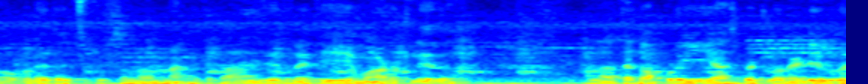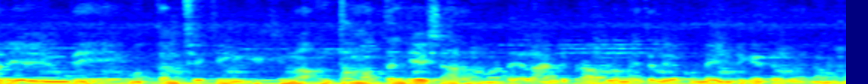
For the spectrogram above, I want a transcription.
లోపలైతే వచ్చి కూర్చున్నాను. నాకైతే ఖాళీ చేతులు అయితే ఏం ఆడట్లేదు. లతకు అప్పుడు ఈ హాస్పిటల్లోనే డెలివరీ అయింది. మొత్తం చెకింగ్ గికింగ్ అంతా మొత్తం చేసినారనమాట ఎలాంటి ప్రాబ్లం అయితే లేకుండా ఇంటికైతే పోయినాం.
